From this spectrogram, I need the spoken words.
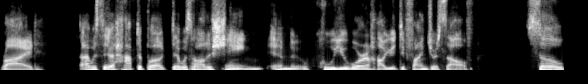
ride. I would say half the book there was a lot of shame in who you were and how you defined yourself. So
